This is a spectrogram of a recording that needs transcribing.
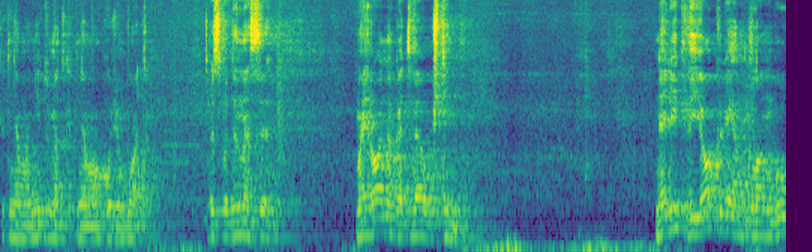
kad nemanytumėt, kad nemoku rimuoti. Jis vadinasi Maironio gatve aukštyn. Nelik vijokliai ant langų,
